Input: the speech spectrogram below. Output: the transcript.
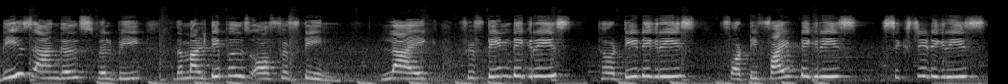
These angles will be the multiples of 15 like 15 degrees, 30 degrees, 45 degrees, 60 degrees,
